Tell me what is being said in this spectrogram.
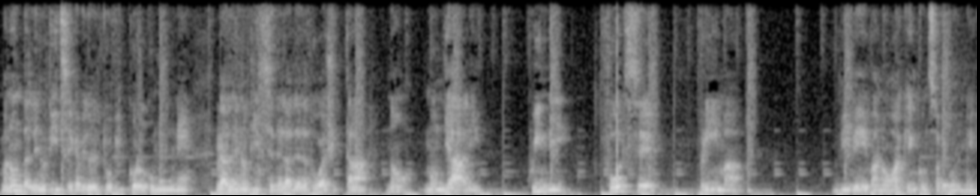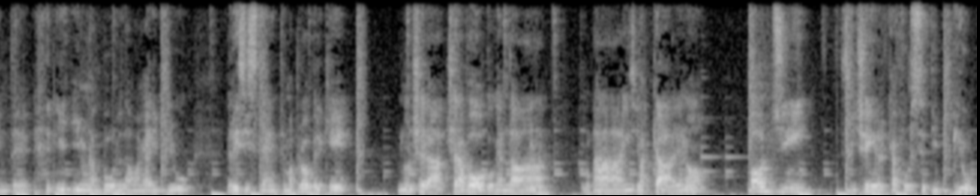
ma non dalle notizie, capito, del tuo piccolo comune, dalle mm-hmm. notizie della, della tua città, no, mondiali. Quindi forse prima vivevano anche inconsapevolmente in una bolla magari più resistente, ma proprio perché non c'era, c'era poco che andava mm okay, a impaccare, sì. no? Oggi si cerca forse di più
